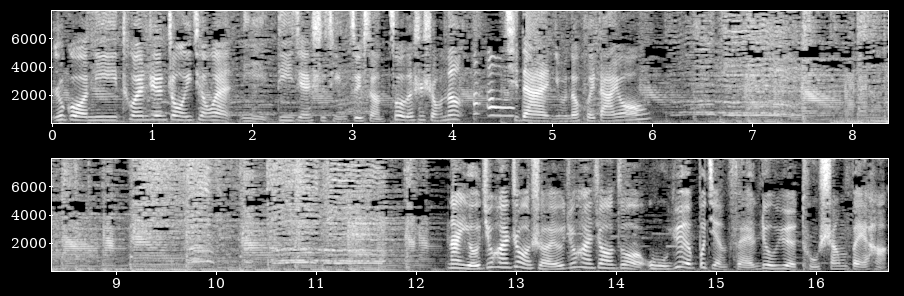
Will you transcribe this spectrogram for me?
如果你突然之间中了一千万，你第一件事情最想做的是什么呢？期待你们的回答哟。那有一句话这么说，有一句话叫做“五月不减肥，六月徒伤悲”哈。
